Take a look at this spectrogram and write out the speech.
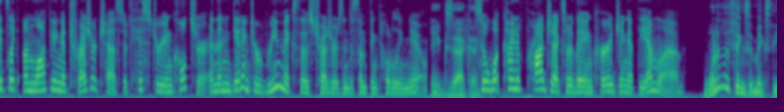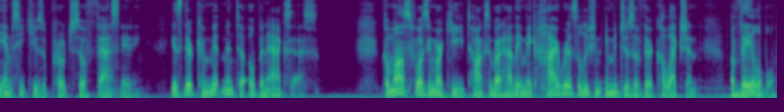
It's like unlocking a treasure chest of history and culture and then getting to remix those treasures into something totally new. Exactly. So what kind of projects are they encouraging at the MLab? One of the things that makes the MCQ's approach so fascinating is their commitment to open access. Clémence Foisy-Marquis talks about how they make high-resolution images of their collection available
